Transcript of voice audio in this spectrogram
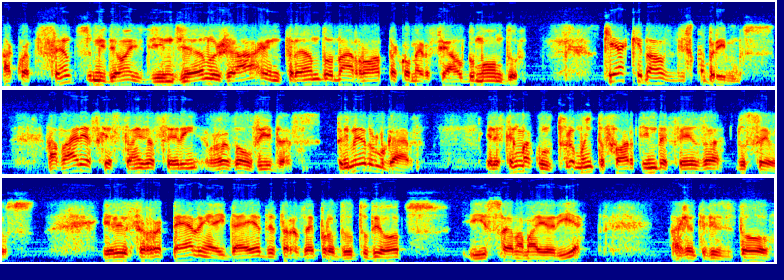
Há 400 milhões de indianos já entrando na rota comercial do mundo. O que é que nós descobrimos? Há várias questões a serem resolvidas. Em primeiro lugar, eles têm uma cultura muito forte em defesa dos seus. Eles repelem a ideia de trazer produto de outros, e isso é na maioria. A gente visitou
